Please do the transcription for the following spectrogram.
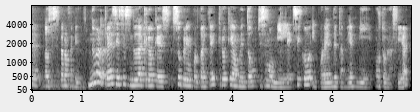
no sé si están ofendidos. Número 3, y este sin duda creo que es súper importante, creo que aumentó muchísimo mi léxico y por ende también mi ortografía.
